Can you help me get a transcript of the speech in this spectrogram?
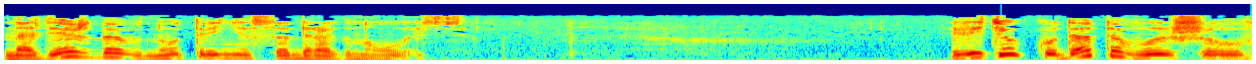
Надежда внутренне содрогнулась. Витек куда-то вышел.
